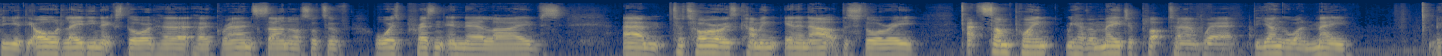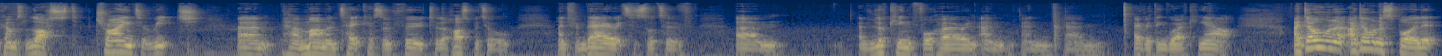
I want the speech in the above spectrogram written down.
The the old lady next door and her her grandson are sort of always present in their lives. Um, Totoro is coming in and out of the story at some point we have a major plot turn where the younger one, Mei, becomes lost trying to reach um, her mum and take her some food to the hospital. And from there, it's a sort of um, looking for her and and, and um, everything working out. I don't want to. I don't want to spoil it.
